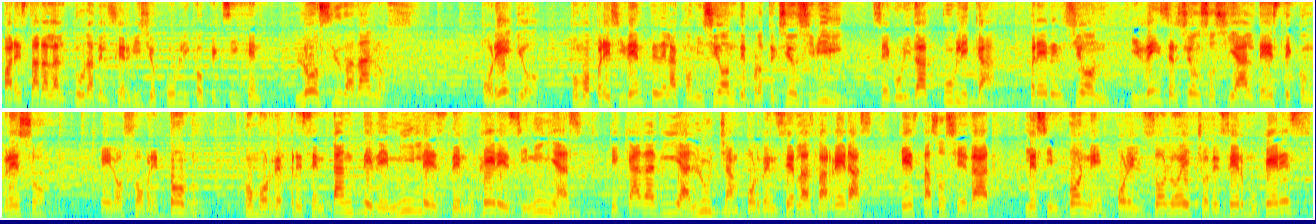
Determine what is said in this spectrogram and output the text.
para estar a la altura del servicio público que exigen los ciudadanos. Por ello, como presidente de la Comisión de Protección Civil, Seguridad Pública, Prevención y Reinserción Social de este Congreso, pero sobre todo como representante de miles de mujeres y niñas que cada día luchan por vencer las barreras que esta sociedad les impone por el solo hecho de ser mujeres,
